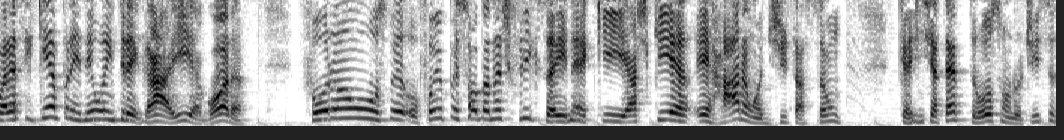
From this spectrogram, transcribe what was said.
Parece que quem aprendeu a entregar aí agora foram os, foi o pessoal da Netflix aí, né? Que acho que erraram a digitação. Que a gente até trouxe uma notícia,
